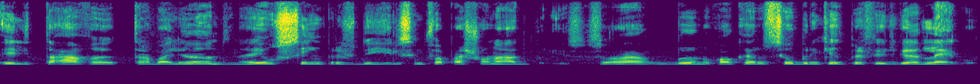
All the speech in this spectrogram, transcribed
ele estava trabalhando, né, eu sempre ajudei ele, sempre fui apaixonado por isso. Só, ah, Bruno, qual que era o seu brinquedo preferido de criança? Lego.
